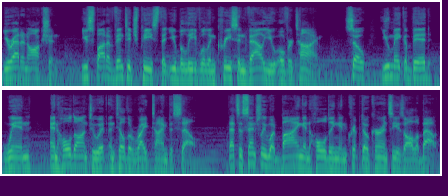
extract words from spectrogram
You're at an auction. You spot a vintage piece that you believe will increase in value over time. So, you make a bid, win, and hold on to it until the right time to sell. That's essentially what buying and holding in cryptocurrency is all about.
